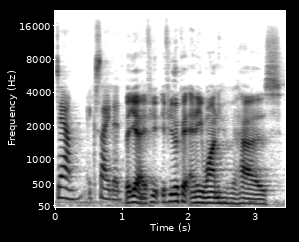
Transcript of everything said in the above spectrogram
damn, excited. But yeah, if you if you look at anyone who has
